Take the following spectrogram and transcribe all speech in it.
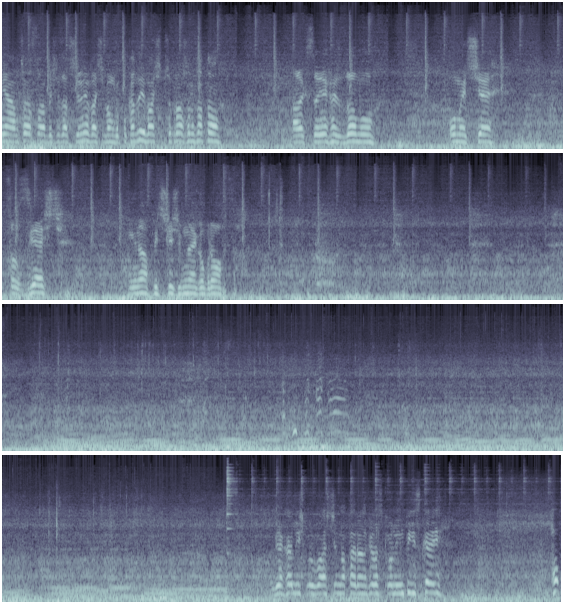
Nie mam czasu, aby się zatrzymywać i Wam go pokazywać. Przepraszam za to, ale chcę jechać do domu, umyć się, coś zjeść i napić się zimnego browca. Wjechaliśmy właśnie na teren wioski olimpijskiej. Hop!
